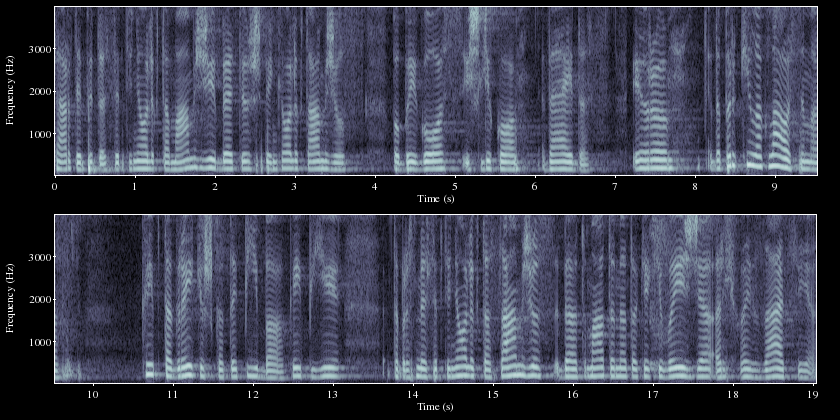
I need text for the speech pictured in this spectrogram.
pertapytas 17 amžiui, bet iš 15 amžiaus pabaigos išliko veidas. Ir dabar kyla klausimas, kaip ta graikiška tapyba, kaip ji, ta prasme, 17 amžius, bet matome tokią akivaizdžią archaizaciją,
